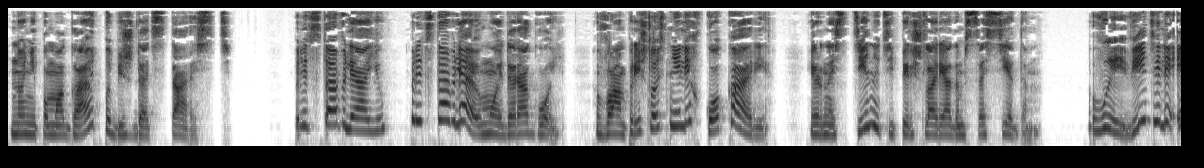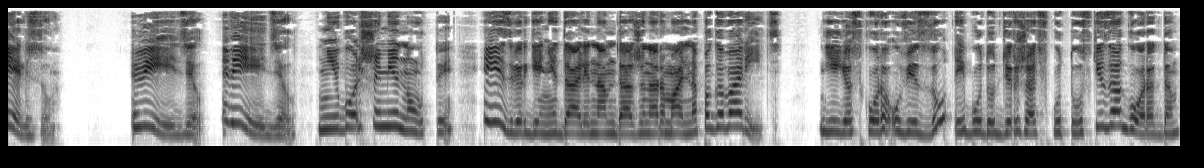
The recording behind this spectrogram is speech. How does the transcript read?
но не помогают побеждать старость. «Представляю, представляю, мой дорогой. Вам пришлось нелегко, Кари». Эрнестина теперь шла рядом с соседом. «Вы видели Эльзу?» «Видел, видел. Не больше минуты. Изверги не дали нам даже нормально поговорить. Ее скоро увезут и будут держать в кутузке за городом.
